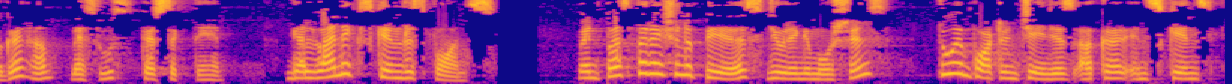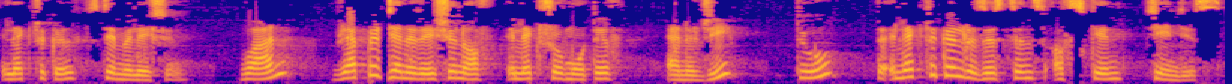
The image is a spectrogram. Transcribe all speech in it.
مگر ہم محسوس کر سکتے ہیں galvanic skin response when perspiration appear during emotions Two important changes occur in skin's electrical stimulation. One, rapid generation of electromotive energy. Two, the electrical resistance of skin changes.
